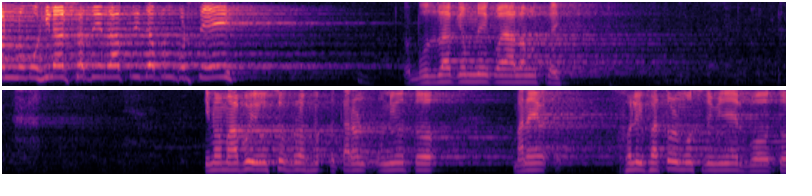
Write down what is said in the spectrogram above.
অন্য মহিলার সাথে রাত্রি যাপন করছে। বুঝলা কেমনে কয় আলামত পাইছে। ইমাম আবু ইউসুফ রহমান কারণ উনিও তো মানে খলিফাতুল মুসলিমিনের বউ, তো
